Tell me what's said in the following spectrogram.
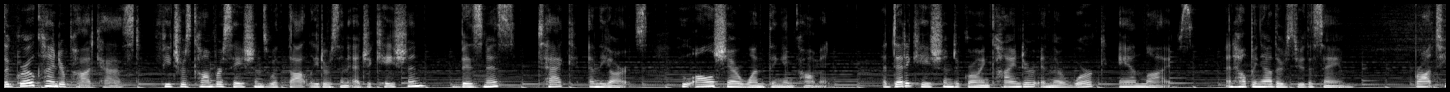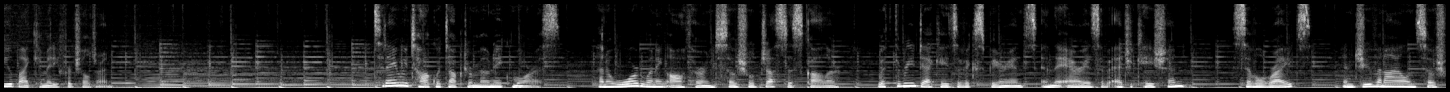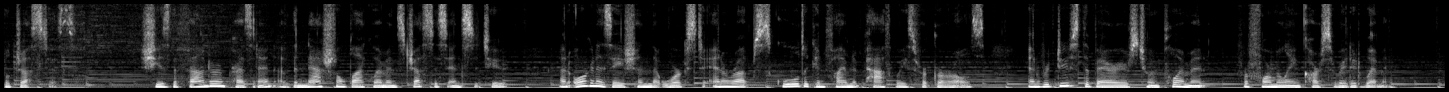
The Grow Kinder podcast features conversations with thought leaders in education, business, tech, and the arts who all share one thing in common a dedication to growing kinder in their work and lives and helping others do the same. Brought to you by Committee for Children. Today we talk with Dr. Monique Morris, an award winning author and social justice scholar with three decades of experience in the areas of education, civil rights, and juvenile and social justice. She is the founder and president of the National Black Women's Justice Institute an organization that works to interrupt school to confinement pathways for girls and reduce the barriers to employment for formerly incarcerated women.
